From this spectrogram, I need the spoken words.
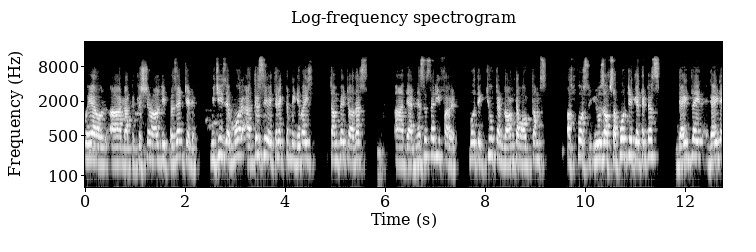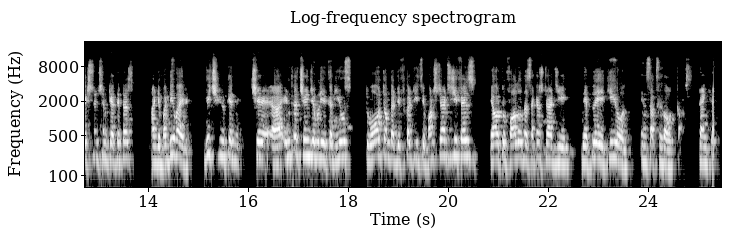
we have uh, Dr. Christian already presented, which is a more aggressive atherectomy device compared to others. Uh, they are necessary for both acute and long-term outcomes. Of course, use of supportive catheters, guideline, guide extension catheters, and the buddy wire, which you can uh, interchangeably you can use to overcome the difficulties. If one strategy fails, you have to follow the second strategy. They play a key role in successful outcomes. Thank you.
